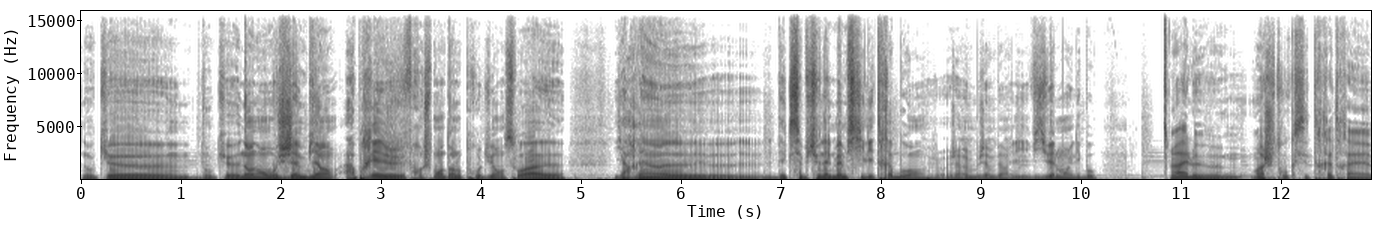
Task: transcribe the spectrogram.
Donc, donc non, non, moi j'aime bien. Après, franchement, dans le produit en soi, il y a rien euh, d'exceptionnel. Même s'il est très beau, hein. j'aime bien. Il est, visuellement, il est beau. Ouais, le, moi je trouve que c'est très très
